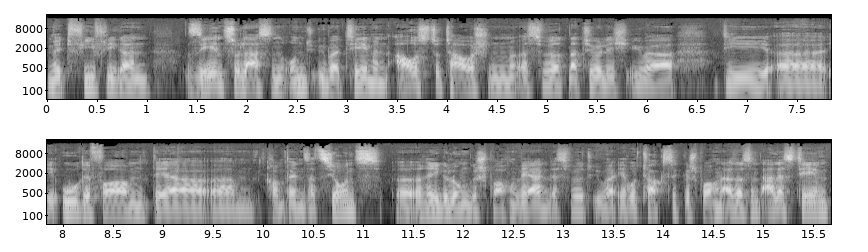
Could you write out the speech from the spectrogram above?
mit Viehfliegern sehen zu lassen und über Themen auszutauschen. Es wird natürlich über die äh, EU-Reform der ähm, Kompensationsregelungen äh, gesprochen werden. Es wird über Aerotoxik gesprochen. Also das sind alles Themen,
